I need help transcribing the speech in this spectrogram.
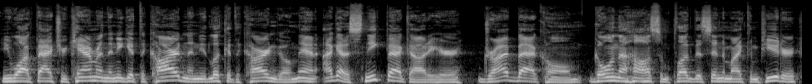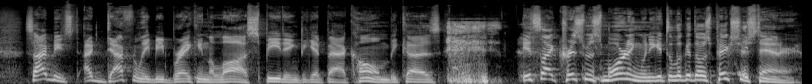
You walk back to your camera and then you get the card and then you look at the card and go, man, I got to sneak back out of here, drive back home, go in the house and plug this into my computer. So I'd be, I'd definitely be breaking the law speeding to get back home because it's like Christmas morning when you get to look at those pictures, Tanner.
